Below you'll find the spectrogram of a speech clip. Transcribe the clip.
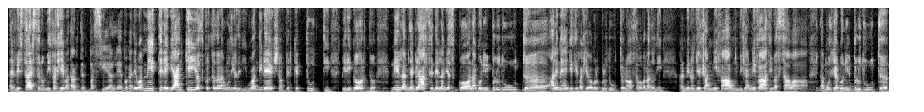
Harry Styles non mi faceva tanto impazzire all'epoca. Devo ammettere che anche io ho ascoltato la musica di One Direction perché tutti, mi ricordo, nella mia classe, nella mia scuola con il Bluetooth, eh, alle medie si faceva col Bluetooth, no? Stiamo parlando di almeno 10 anni fa, 11 anni fa, si passava la musica con il Bluetooth,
